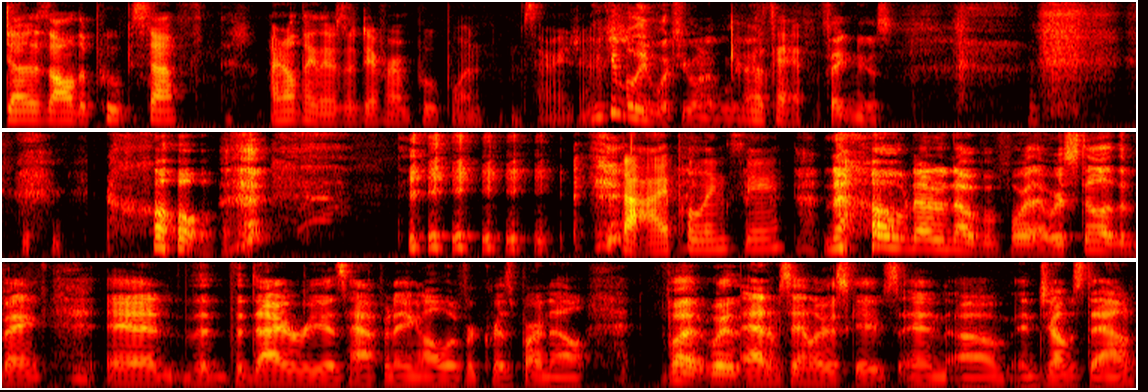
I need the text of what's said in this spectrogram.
does all the poop stuff? I don't think there's a different poop one. I'm sorry, Josh. You can believe what you want to believe. Okay. Fake news. oh. The eye pulling scene. No, no, no, no. Before that, we're still at the bank, and the the diarrhea is happening all over Chris Parnell. But when Adam Sandler escapes and um and jumps down,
